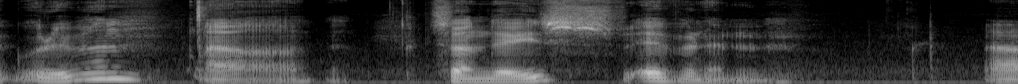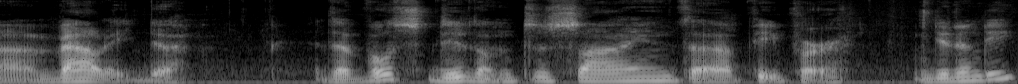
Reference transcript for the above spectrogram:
good evening. Uh, Sunday's evening. Uh, valid. The boss didn't sign the paper, didn't he?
